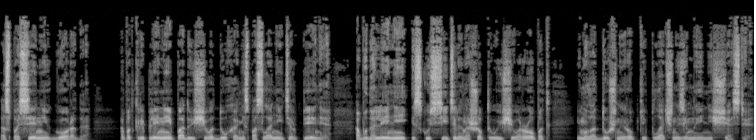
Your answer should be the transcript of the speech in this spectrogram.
о спасении города, о подкреплении падающего духа, о неспослании терпения, об удалении искусителя, нашептывающего ропот, и малодушный робкий плач на земные несчастья.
